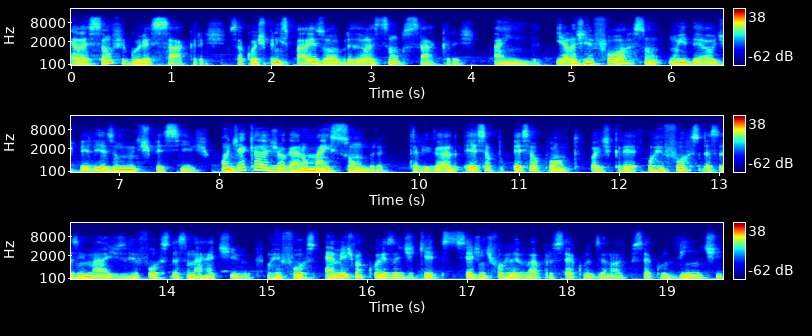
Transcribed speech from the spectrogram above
elas são figuras sacras, sacou? As principais obras, elas são sacras ainda. E elas reforçam um ideal de beleza muito específico. Onde é que elas jogaram mais sombra? Tá ligado? Esse é, o, esse é o ponto, pode crer. O reforço dessas imagens, o reforço dessa narrativa, o reforço é a mesma coisa de que se a gente for levar para o século XIX, para o século XX,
